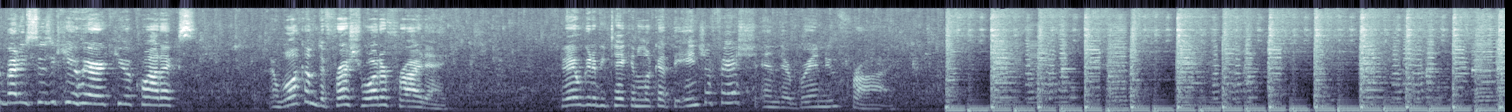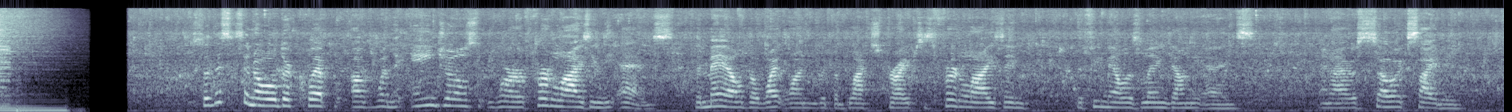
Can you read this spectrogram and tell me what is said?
everybody, Susie Q here at QueAquatics, and welcome to Freshwater Friday. Today we're going to be taking a look at the angelfish and their brand new fry. So this is an older clip of when the angels were fertilizing the eggs. The male, the white one with the black stripes, is fertilizing. The female is laying down the eggs. And I was so excited.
